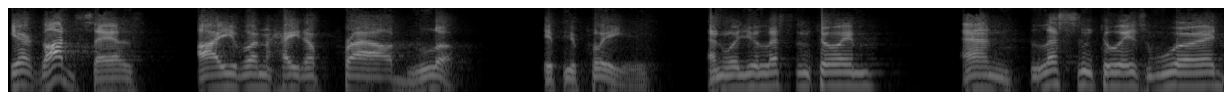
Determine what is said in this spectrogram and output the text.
Here God says, I even hate a proud look, if you please. And will you listen to him and listen to his word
